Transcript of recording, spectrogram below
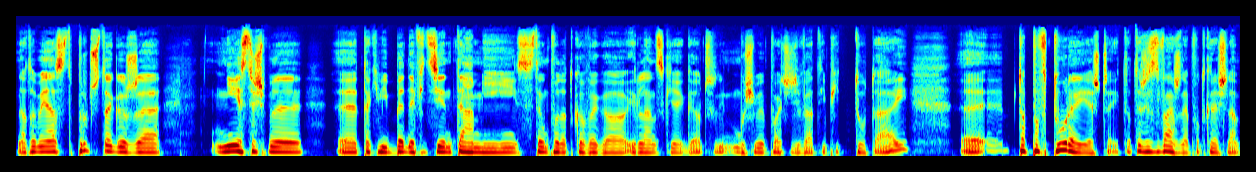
Natomiast prócz tego, że nie jesteśmy e, takimi beneficjentami systemu podatkowego irlandzkiego, czyli musimy płacić VAT i PIT tutaj, e, to powtórę jeszcze, i to też jest ważne, podkreślam,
